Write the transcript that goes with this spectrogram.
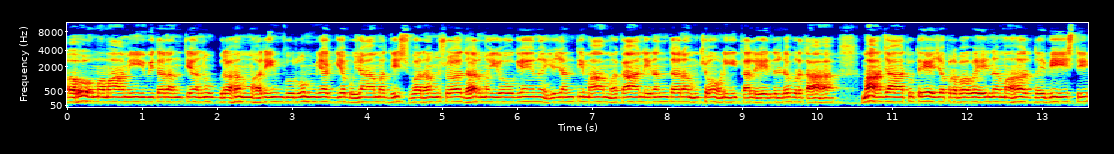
अहो ममामि वितरन्त्यनुग्रहं हरिं गुरुं यज्ञभुजामधीश्वरं स्वधर्मयोगेन यजन्ति मामका निरन्तरं क्षोणीतले दृढव्रता। मा जातु तेज तेजप्रभवेन महर्दिभिस्ति।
